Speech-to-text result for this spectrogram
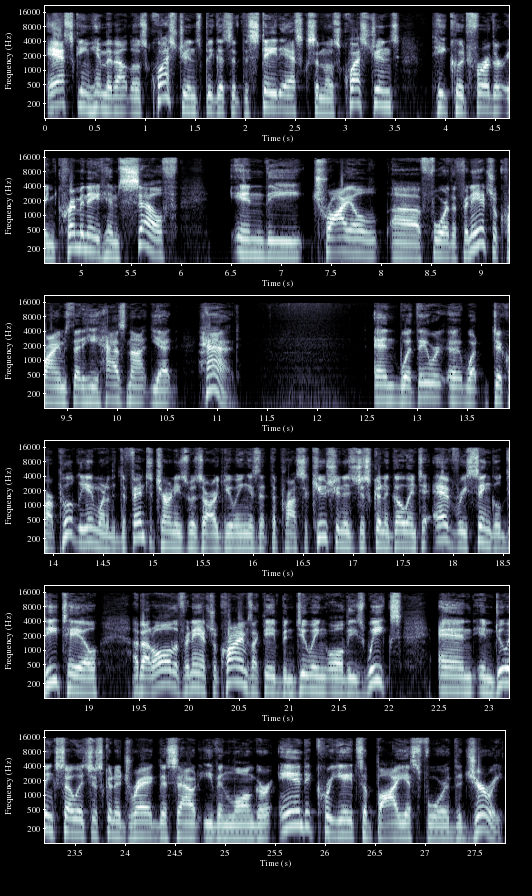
asking him about those questions because if the state asks him those questions, he could further incriminate himself in the trial uh, for the financial crimes that he has not yet had. And what they were, uh, what Dick Harpootlian, one of the defense attorneys, was arguing is that the prosecution is just going to go into every single detail about all the financial crimes like they've been doing all these weeks. And in doing so, it's just going to drag this out even longer. And it creates a bias for the jury.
